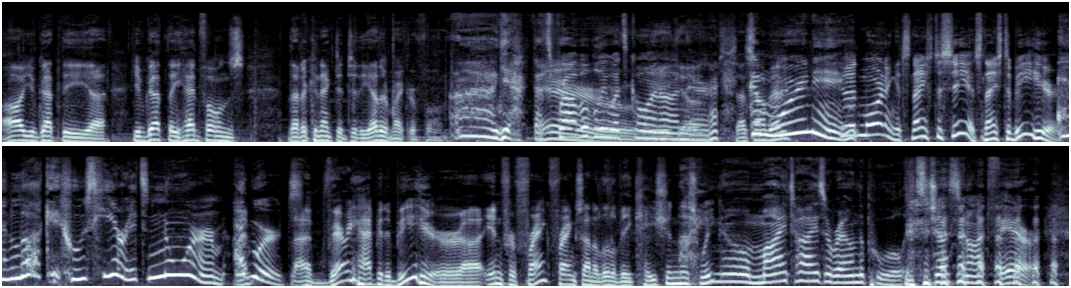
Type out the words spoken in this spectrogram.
Oh, you've got the uh, you've got the headphones that are connected to the other microphone. Ah, yeah, that's probably what's going on go. there. Good morning. Good morning. It's nice to see you. It's nice to be here. And look, who's here? It's Norm Edwards. I'm very happy to be here. Uh, in for Frank. Frank's on a little vacation this week. No, my ties around the pool. It's just not fair.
